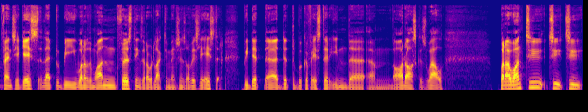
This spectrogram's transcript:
fancy a guess, that would be one of the one first things that I would like to mention is obviously Esther. We did uh, did the book of Esther in the um, the Hard Ask as well, but I want to to to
